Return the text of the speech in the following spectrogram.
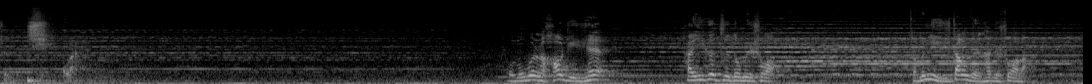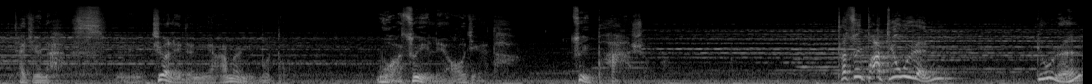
真我们问了好几天，他一个字都没说。怎么你一张嘴他就说了？太君呐，这里的娘们儿你不懂，我最了解她，最怕什么？她最怕丢人，丢人，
